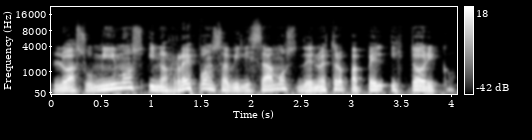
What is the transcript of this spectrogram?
Lo asumimos y nos responsabilizamos de nuestro papel histórico.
